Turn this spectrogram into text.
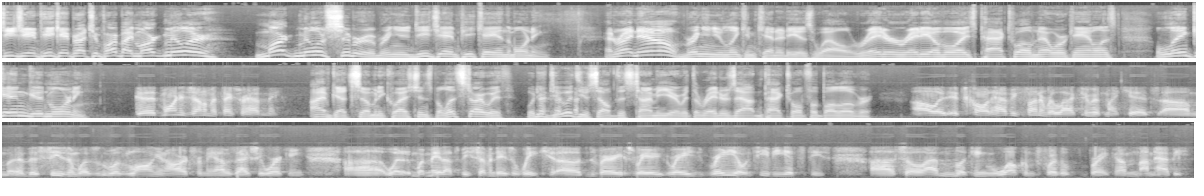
DJ and PK brought to you in part by Mark Miller. Mark Miller Subaru bringing you DJ and PK in the morning. And right now, bringing you Lincoln Kennedy as well. Raider radio voice, Pac 12 network analyst. Lincoln, good morning. Good morning, gentlemen. Thanks for having me. I've got so many questions, but let's start with what do you do with yourself this time of year with the Raiders out and Pac 12 football over? Oh, it's called having fun and relaxing with my kids. Um, this season was was long and hard for me. I was actually working uh, what, what made out to be seven days a week, uh, various ra- ra- radio and TV entities. Uh, so I'm looking welcome for the break. I'm I'm happy.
